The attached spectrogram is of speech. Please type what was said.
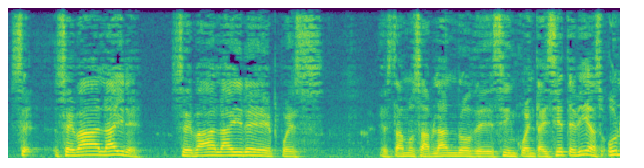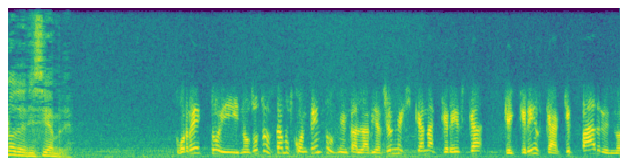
se, se va al aire, se va al aire, pues estamos hablando de 57 días, 1 de diciembre correcto y nosotros estamos contentos mientras la aviación mexicana crezca, que crezca, qué padre, ¿no?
